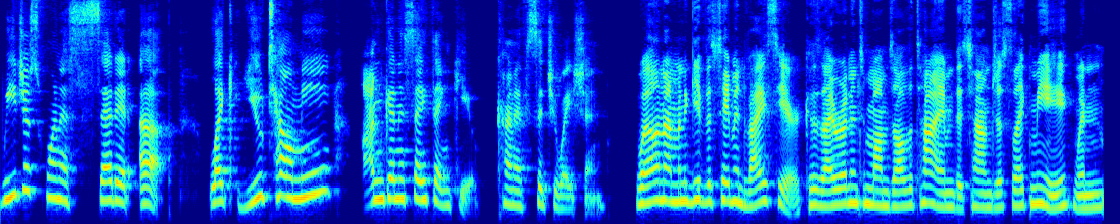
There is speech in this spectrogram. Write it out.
we just want to set it up. Like you tell me, I'm going to say thank you kind of situation. Well, and I'm going to give the same advice here because I run into moms all the time that sound just like me when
